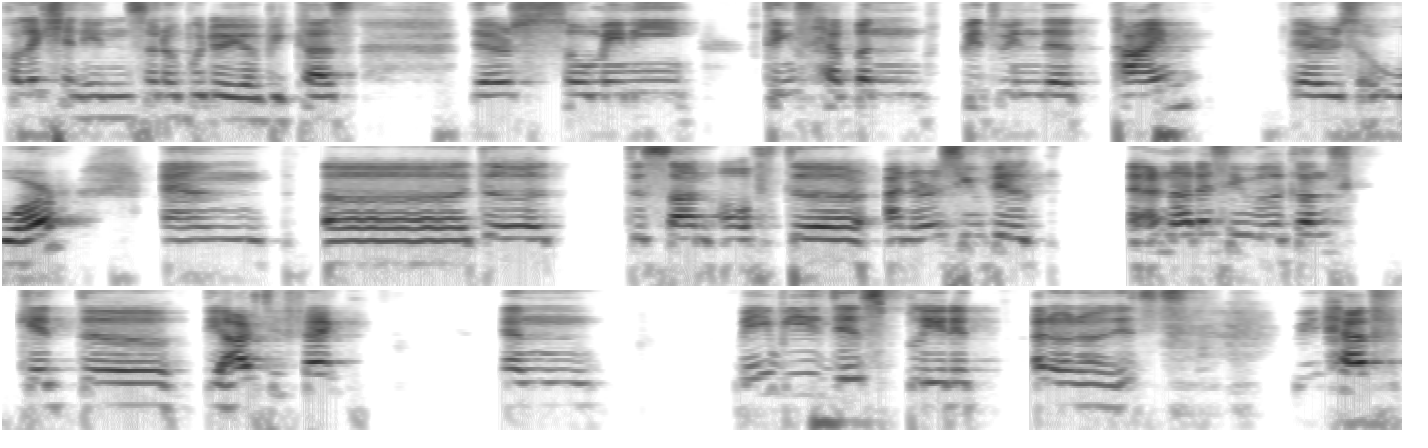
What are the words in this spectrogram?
collection in Sonobudoyo because there's so many things happen between that time. There is a war, and uh, the the son of the Anarasing Anarasing Vulcans get the the artifact, and maybe they split it. I don't know. It's we have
